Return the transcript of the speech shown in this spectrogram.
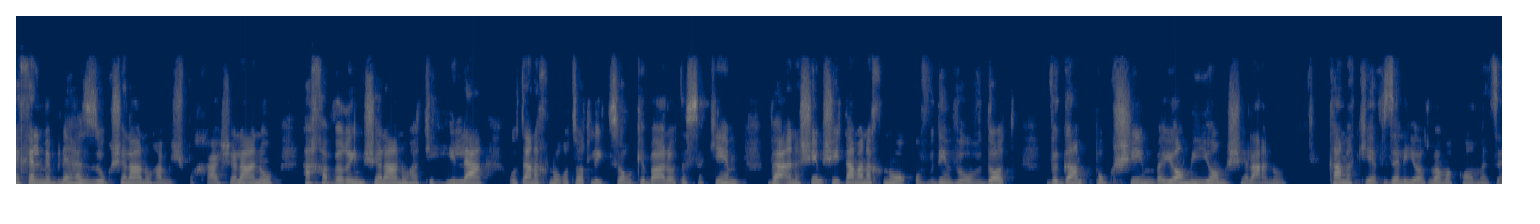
החל מבני הזוג שלנו, המשפחה שלנו, החברים שלנו, הקהילה, אותה אנחנו רוצות ליצור כבעלות עסקים, והאנשים שאיתם אנחנו עובדים ועובדות וגם פוגשים ביום יום שלנו. כמה כיף זה להיות במקום הזה.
